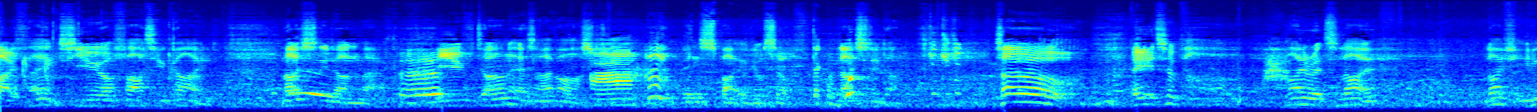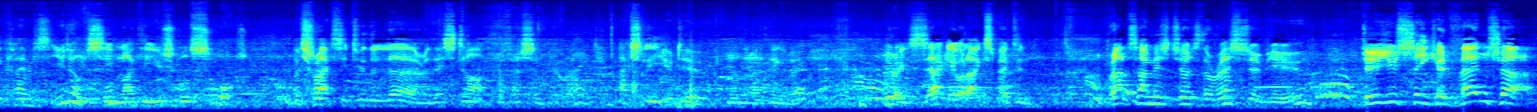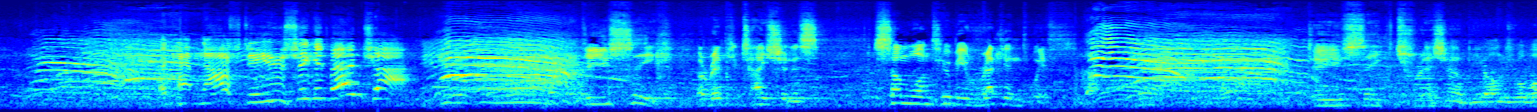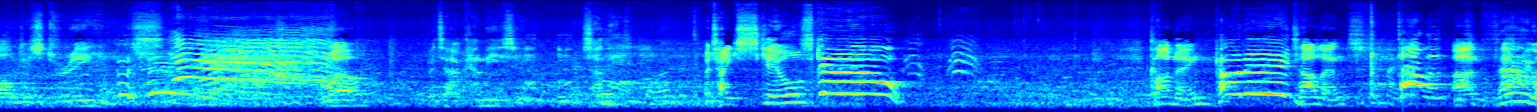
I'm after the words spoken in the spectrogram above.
My thanks. You are far too kind. Nicely done, Mac. You've done as I've asked you, uh-huh. in spite of yourself. Nicely done. So, it's a pirate's life. Life he claims you don't seem like the usual sort. Attracted to the lure of this dark profession. You're right. Actually, you do, now that I think of it. You're exactly what I expected. Perhaps I misjudged the rest of you. Do you seek adventure? The Captain asked, do you seek adventure? Yeah. Do you seek a reputation as someone to be reckoned with? Yeah. Do you seek treasure beyond your wildest dreams? Well, it don't come easy. Sonny. It takes skill, skill, cunning, Connie! talent, Talent! and very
